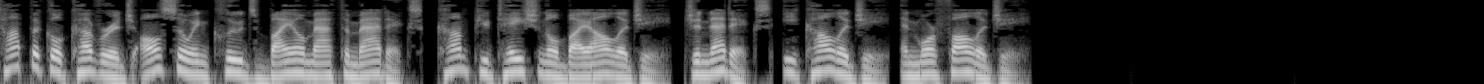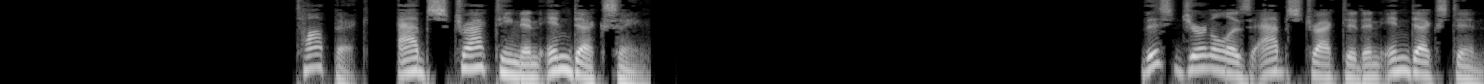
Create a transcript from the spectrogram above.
Topical coverage also includes biomathematics, computational biology, genetics, ecology, and morphology. Abstracting and indexing This journal is abstracted and indexed in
